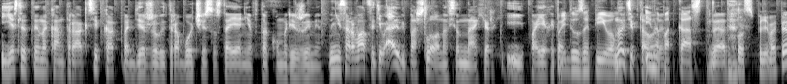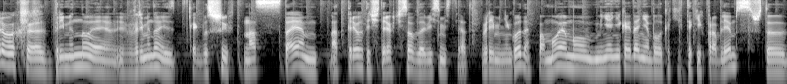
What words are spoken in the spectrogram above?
Если ты на контракте, как поддерживать рабочее состояние в таком режиме? Не сорваться, типа, ай, пошло, оно все нахер, и поехать. Пойду за пивом. Ну, типа того, И да. на подкаст. Да, да. Господи, во-первых, э, временное, временной как бы shift. Нас ставим от 3 до 4 часов в зависимости от времени года. По-моему, у меня никогда не было каких-то таких проблем, что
